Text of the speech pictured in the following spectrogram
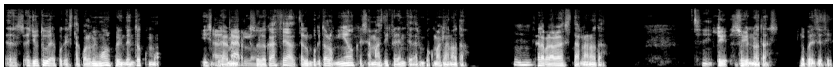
Es, youtuber porque está con lo mismo, pero intento como inspirarme. Adaptarlo. Es lo que hace, adaptarlo un poquito a lo mío, que sea más diferente, dar un poco más la nota. La palabra es dar la nota. Sí. Soy, soy un notas, lo puedes decir.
